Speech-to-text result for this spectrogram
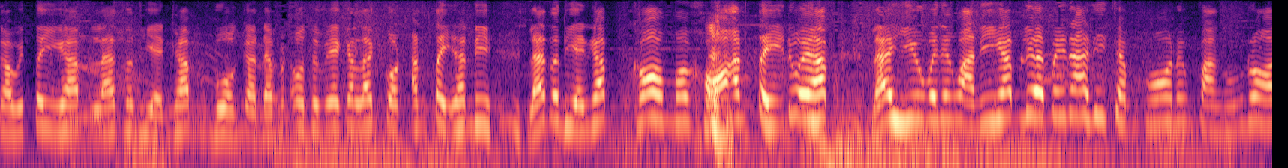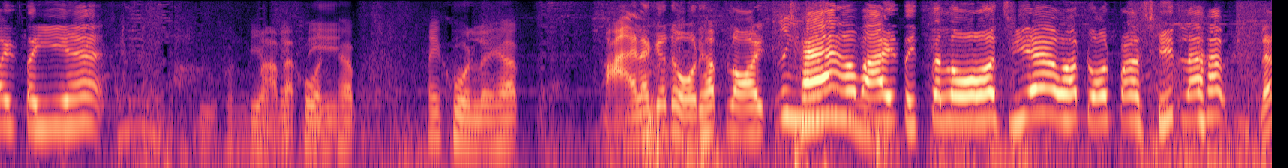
กาวิตี้ครับและเสถียรครับบวกกับดับเบิลโอเกันแล้วกดอันติทันทีและเสถียรครับเข้ามาขออันติด้วยครับและฮิวไปจังหวะนี้ครับเลือดไม่น่าที่จะพอทางฝั่งของรอยตีฮะอยู่คนเดียวมาแบไม่บควรนี้ครับไม่ควรเลยครับ หมายแล้วกระโดดครับลอยอื้อแชะเข้าไปติดสโลว์เชียวครับโดนประชิดแล้วครับ และ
